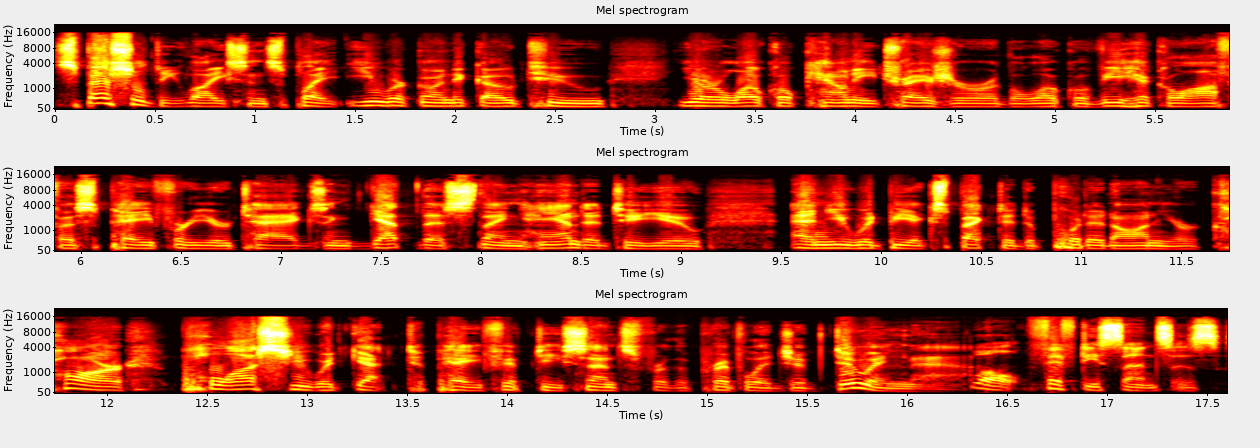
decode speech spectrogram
specialty license plate, you are going to go to your local county treasurer or the local vehicle office, pay for your tags, and get this thing handed to you, and you would be expected to put it on your car. Plus, you would get to pay fifty cents for the privilege of doing that. Well, fifty cents is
